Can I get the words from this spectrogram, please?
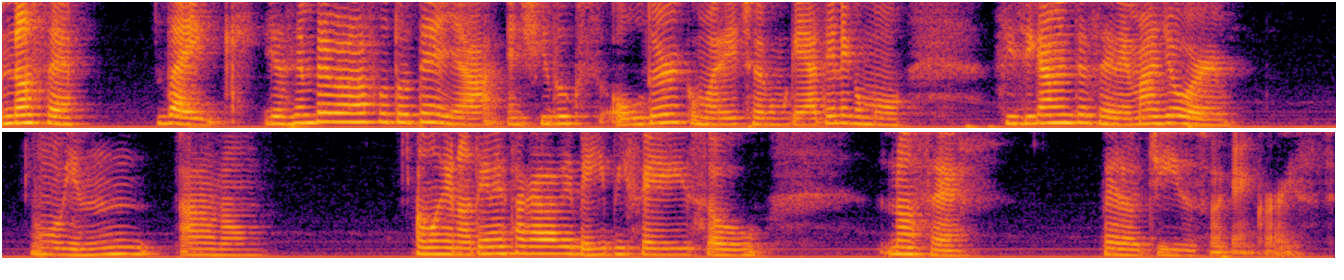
No sé. Like, yo siempre veo la foto de ella and she looks older, como he dicho, como que ella tiene como. Físicamente se ve mayor. Como bien. I don't know. Como que no tiene esta cara de baby face o. No sé. Pero Jesus fucking Christ.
